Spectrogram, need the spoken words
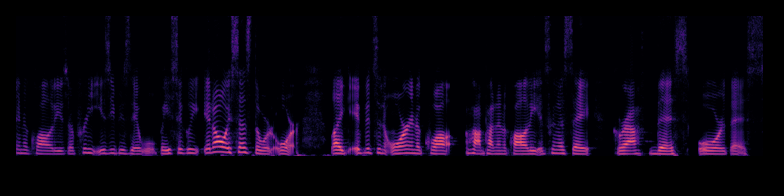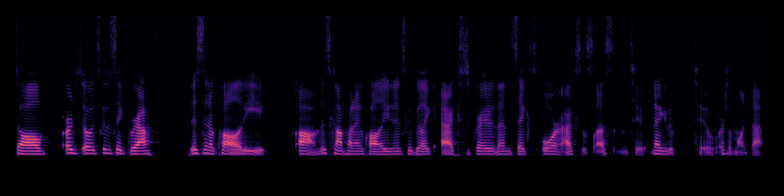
inequalities are pretty easy because they will basically it always says the word or. Like if it's an or inequal compound inequality, it's gonna say graph this or this, solve or so it's gonna say graph this inequality um, this compound inequality, and it's going to be like x is greater than 6 or x is less than 2, negative 2, or something like that.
